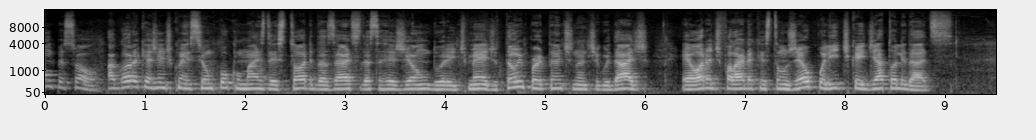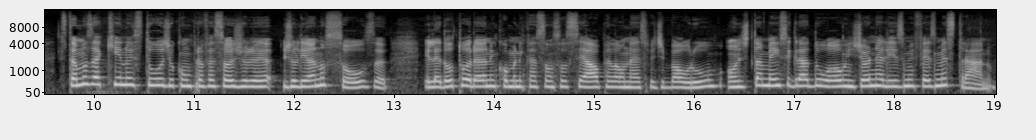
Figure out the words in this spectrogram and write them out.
Bom, pessoal, agora que a gente conheceu um pouco mais da história das artes dessa região do Oriente Médio, tão importante na antiguidade, é hora de falar da questão geopolítica e de atualidades. Estamos aqui no estúdio com o professor Juliano Souza. Ele é doutorando em comunicação social pela Unesp de Bauru, onde também se graduou em jornalismo e fez mestrado.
